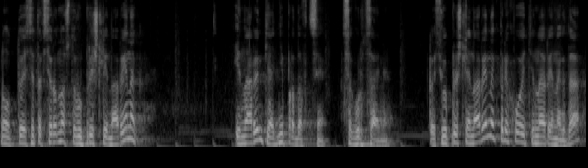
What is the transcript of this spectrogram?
ну, то есть это все равно, что вы пришли на рынок, и на рынке одни продавцы с огурцами. То есть вы пришли на рынок, приходите на рынок, да,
